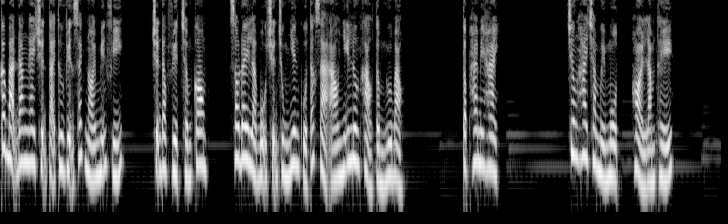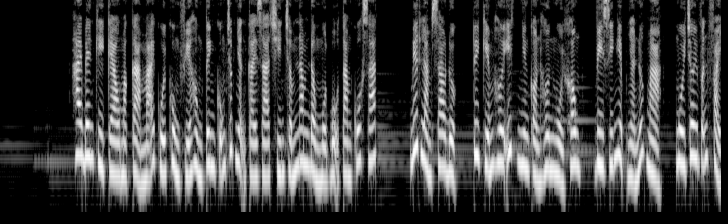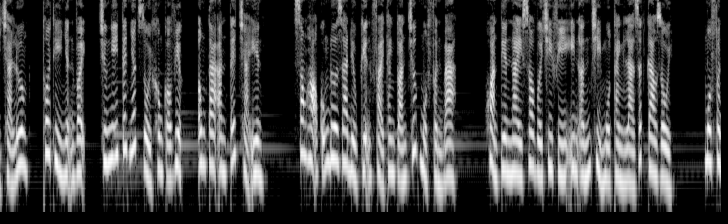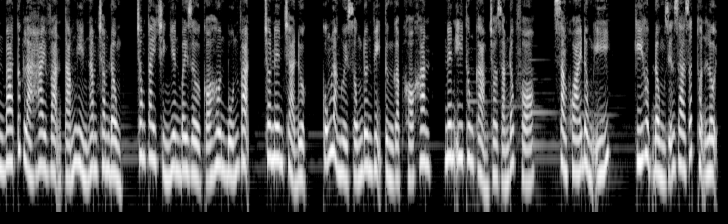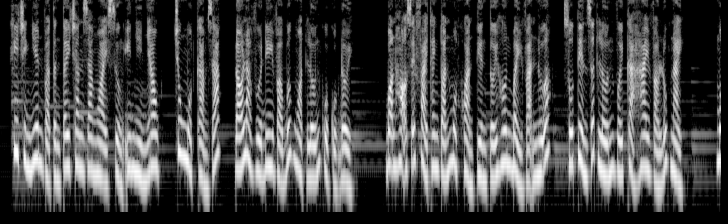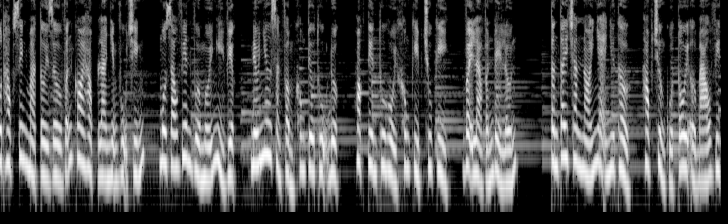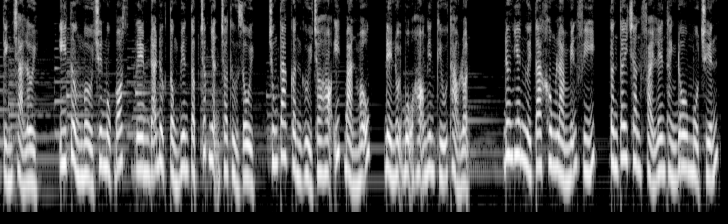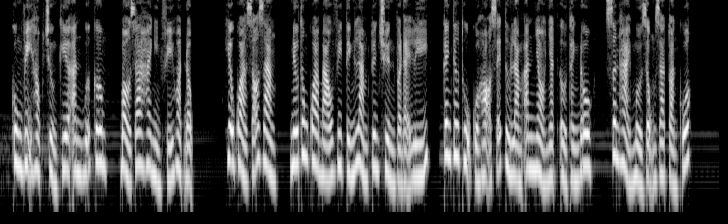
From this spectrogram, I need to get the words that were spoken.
Các bạn đang nghe chuyện tại thư viện sách nói miễn phí. Chuyện đọc việt.com Sau đây là bộ truyện trùng niên của tác giả áo nhĩ lương khảo tầm ngư bảo. Tập 22 Chương 211 Hỏi lắm thế Hai bên kỳ kèo mặc cả mãi cuối cùng phía Hồng Tinh cũng chấp nhận cái giá 9.5 đồng một bộ tam quốc sát. Biết làm sao được, tuy kiếm hơi ít nhưng còn hơn ngồi không, vì xí nghiệp nhà nước mà, ngồi chơi vẫn phải trả lương, thôi thì nhận vậy, chứ nghĩ Tết nhất rồi không có việc, ông ta ăn Tết trả yên. Xong họ cũng đưa ra điều kiện phải thanh toán trước 1 phần 3. Khoản tiền này so với chi phí in ấn chỉ một thành là rất cao rồi. 1 phần 3 tức là 2 vạn 8.500 đồng, trong tay Trình Nhiên bây giờ có hơn 4 vạn, cho nên trả được, cũng là người sống đơn vị từng gặp khó khăn, nên y thông cảm cho giám đốc phó. Sàng khoái đồng ý, ký hợp đồng diễn ra rất thuận lợi, khi Trình Nhiên và Tần Tây Trăn ra ngoài xưởng in nhìn nhau, chung một cảm giác, đó là vừa đi vào bước ngoặt lớn của cuộc đời. Bọn họ sẽ phải thanh toán một khoản tiền tới hơn 7 vạn nữa, số tiền rất lớn với cả hai vào lúc này. Một học sinh mà tới giờ vẫn coi học là nhiệm vụ chính, một giáo viên vừa mới nghỉ việc, nếu như sản phẩm không tiêu thụ được, hoặc tiền thu hồi không kịp chu kỳ, vậy là vấn đề lớn. Tần Tây Trăn nói nhẹ như thở, học trưởng của tôi ở báo vi tính trả lời. Ý tưởng mở chuyên mục Boss Game đã được tổng biên tập chấp nhận cho thử rồi, chúng ta cần gửi cho họ ít bản mẫu để nội bộ họ nghiên cứu thảo luận. Đương nhiên người ta không làm miễn phí, Tần Tây Trăn phải lên thành đô một chuyến, cùng vị học trưởng kia ăn bữa cơm, bỏ ra 2.000 phí hoạt động. Hiệu quả rõ ràng, nếu thông qua báo vi tính làm tuyên truyền và đại lý, kênh tiêu thụ của họ sẽ từ làm ăn nhỏ nhặt ở thành đô, Sơn Hải mở rộng ra toàn quốc.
